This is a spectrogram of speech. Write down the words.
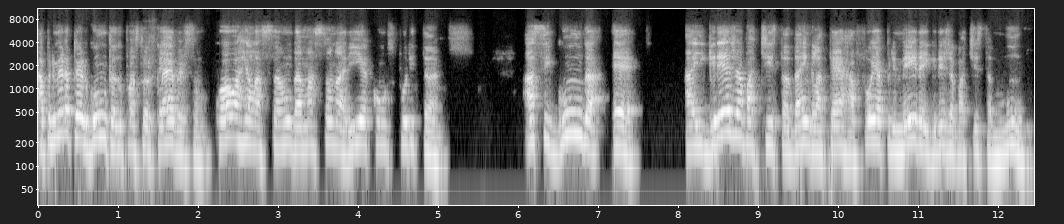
a primeira pergunta do pastor Cleverson: qual a relação da maçonaria com os puritanos? A segunda é: a Igreja Batista da Inglaterra foi a primeira igreja batista no mundo?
